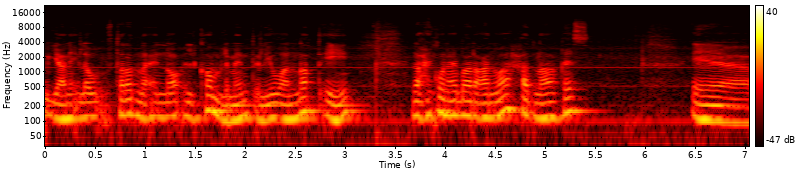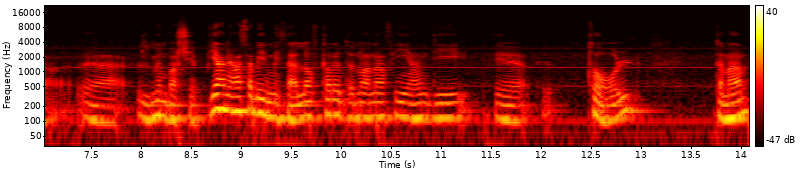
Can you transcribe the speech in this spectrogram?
يعني لو افترضنا إنه ال complement اللي هو ال not A راح يكون عبارة عن واحد ناقص آه، آه، ال membership يعني على سبيل المثال لو افترض إنه أنا في عندي tall تمام؟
